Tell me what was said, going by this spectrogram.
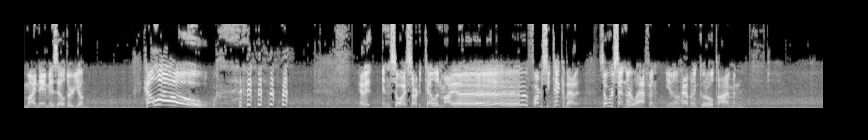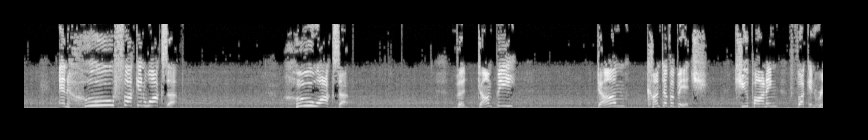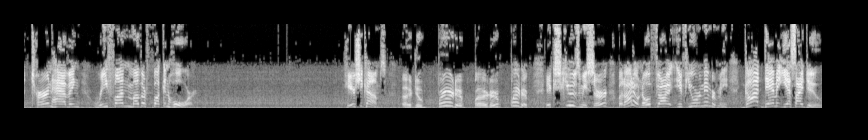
my name is Elder Young. Hello! and it and so I started telling my uh, pharmacy tech about it. So we're sitting there laughing, you know, having a good old time and and who fucking walks up? Who walks up? The dumpy dumb cunt of a bitch couponing, fucking return having, refund motherfucking whore. Here she comes. Excuse me, sir, but I don't know if I, if you remember me. God damn it, yes I do.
